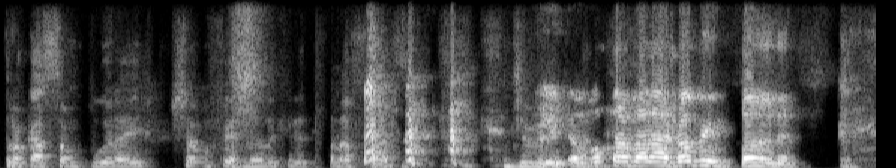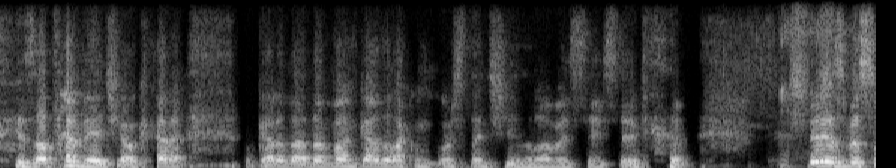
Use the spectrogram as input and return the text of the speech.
trocação pura aí, chama o Fernando, que ele está na fase de brincar. Eu vou trabalhar Jovem Pan, né? Exatamente, é o cara, o cara da, da bancada lá com o Constantino, lá vai ser isso aí. Beleza, pessoal.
